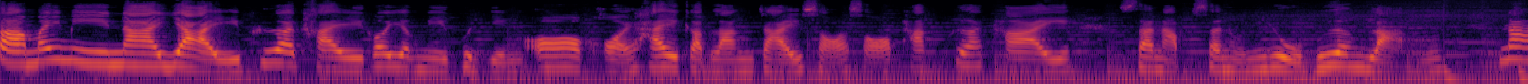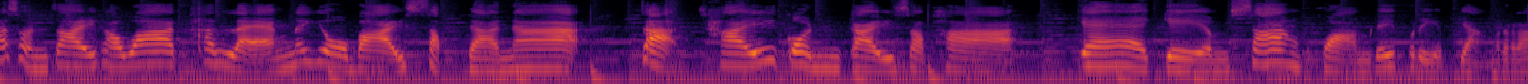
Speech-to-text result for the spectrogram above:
จะไม่มีนายใหญ่เพื่อไทยก็ยังมีคุณหญิงอ้อคอยให้กำลังใจสสพักเพื่อไทย สนับสนุนอยู่เบื้องหลัง น่าสนใจค่ะว่าแถลงนโยบายสัปดาห์หน้า จะใช้กลไกสภา แก้เกมสร้างความได้เปรียบอย่างไร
